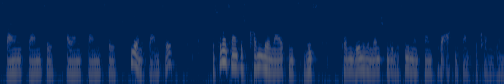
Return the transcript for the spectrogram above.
22, 23, 24. Bis 25 kommen wir meistens nicht kenne wenige Menschen, die bis 27 oder 28 gekommen sind.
